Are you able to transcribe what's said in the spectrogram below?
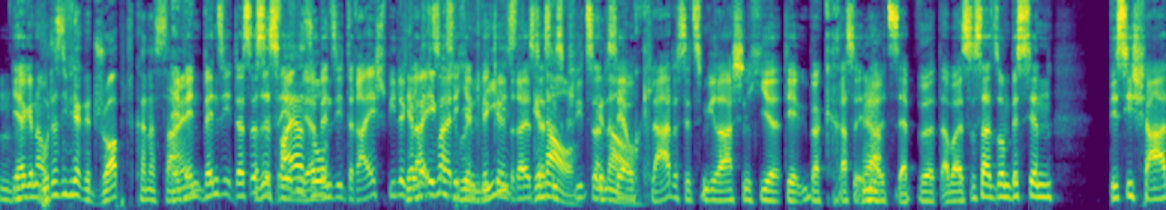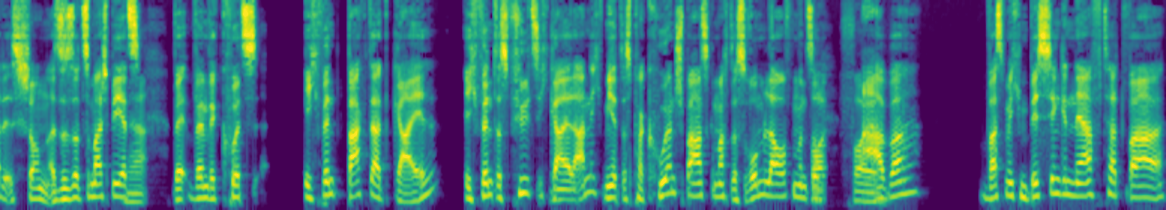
Japan-Ding. ja genau. Wurde das nicht wieder gedroppt? Kann das sein? Ey, wenn, wenn sie, das ist Also es eben, ja ja, so- wenn sie drei Spiele ja gleichzeitig entwickeln, drei Assassin's Genau, Creed, dann ist ja genau. auch klar, dass jetzt Mirage nicht hier der überkrasse Ja. Inhaltssepp wird. Aber es ist halt so ein bisschen, bisschen schade ist schon. Also so zum Beispiel jetzt, Ja. we- wenn wir kurz, ich finde Bagdad geil. Ich finde, das fühlt sich geil Mhm. an. Ich, mir hat das Parcours einen Spaß gemacht, das Rumlaufen und so. voll, voll. Aber was mich ein bisschen genervt hat, war,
